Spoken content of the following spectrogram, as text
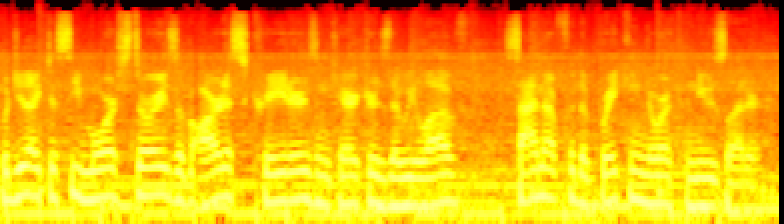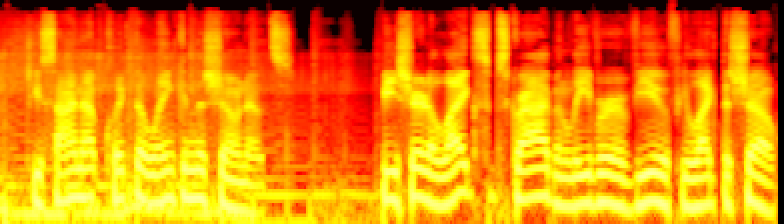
Would you like to see more stories of artists, creators, and characters that we love? Sign up for the Breaking North newsletter. To sign up, click the link in the show notes. Be sure to like, subscribe, and leave a review if you like the show.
